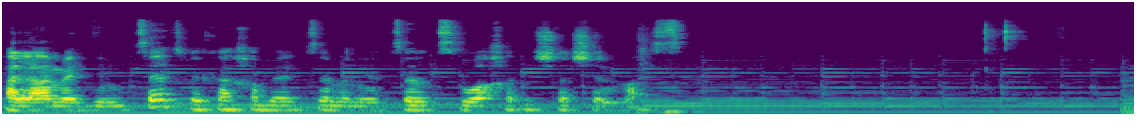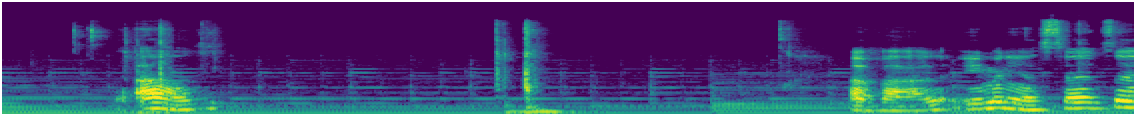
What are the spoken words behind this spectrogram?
הלמד נמצאת וככה בעצם אני יוצר צורה חדשה של מאסק. ואז אבל אם אני אעשה את זה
